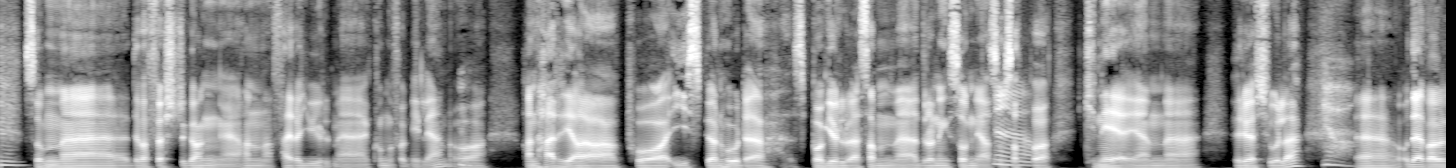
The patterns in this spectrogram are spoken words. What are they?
Som uh, Det var første gang han feira jul med kongefamilien. og han herja på isbjørnhodet på gulvet sammen med dronning Sonja, som Ja. satt på kne i en uh, rød kjole. Ja. Eh, og det var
